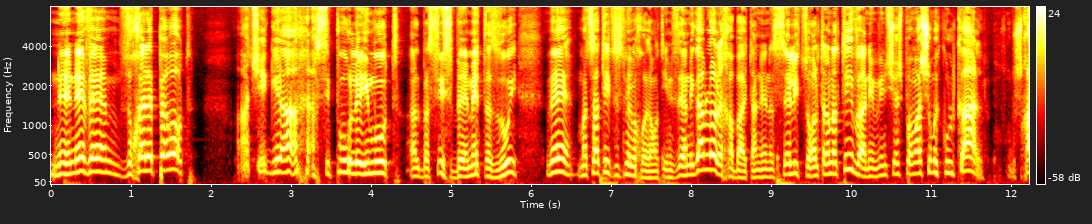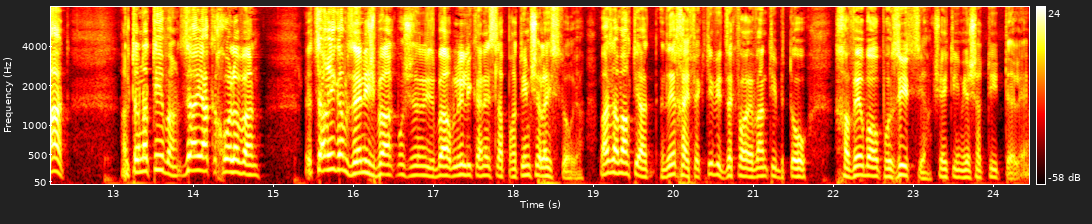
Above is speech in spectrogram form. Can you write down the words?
נהנה וזוכה לפירות. עד שהגיע הסיפור לעימות על בסיס באמת הזוי, ומצאתי את עצמי זאת. אמרתי, עם זה אני גם לא הולך הביתה, אני אנסה ליצור אלטרנטיבה, אני מבין שיש פה משהו מקולקל, מושחת. אלטרנטיבה, זה היה כחול לבן. לצערי גם זה נשבר כמו שזה נשבר, בלי להיכנס לפרטים של ההיסטוריה. ואז אמרתי, הדרך האפקטיבית, זה כבר הבנתי בתור חבר באופוזיציה, כשהייתי עם יש עתיד תלם,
